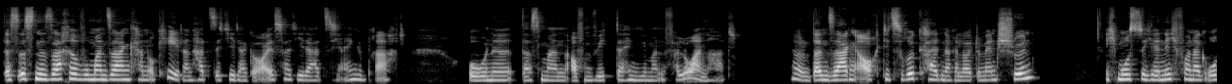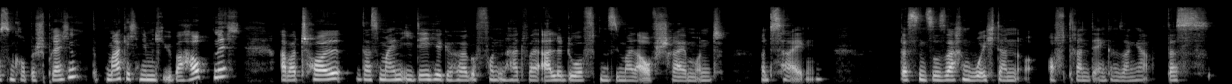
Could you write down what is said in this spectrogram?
Das ist eine Sache, wo man sagen kann, okay, dann hat sich jeder geäußert, jeder hat sich eingebracht ohne dass man auf dem Weg dahin jemanden verloren hat. Und dann sagen auch die zurückhaltendere Leute, Mensch, schön, ich musste hier nicht vor einer großen Gruppe sprechen. Das mag ich nämlich überhaupt nicht. Aber toll, dass meine Idee hier Gehör gefunden hat, weil alle durften sie mal aufschreiben und, und zeigen. Das sind so Sachen, wo ich dann oft dran denke und sagen, ja, das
